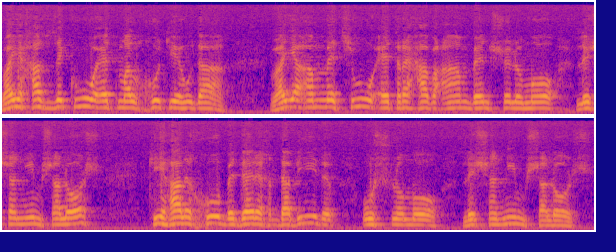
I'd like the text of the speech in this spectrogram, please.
ויחזקו את מלכות יהודה, ויאמצו את רחבעם בן שלמה לשנים שלוש, כי הלכו בדרך דוד ושלמה לשנים שלוש.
